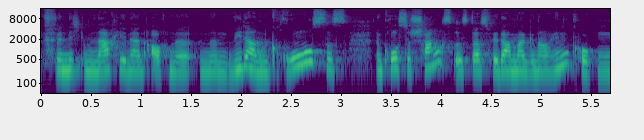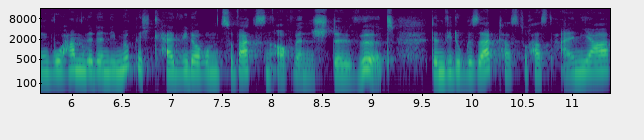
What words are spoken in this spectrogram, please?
finde ich im Nachhinein auch eine, eine, wieder ein großes, eine große Chance ist, dass wir da mal genau hingucken, wo haben wir denn die Möglichkeit wiederum zu wachsen, auch wenn es still wird. Denn wie du gesagt hast, du hast ein Jahr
